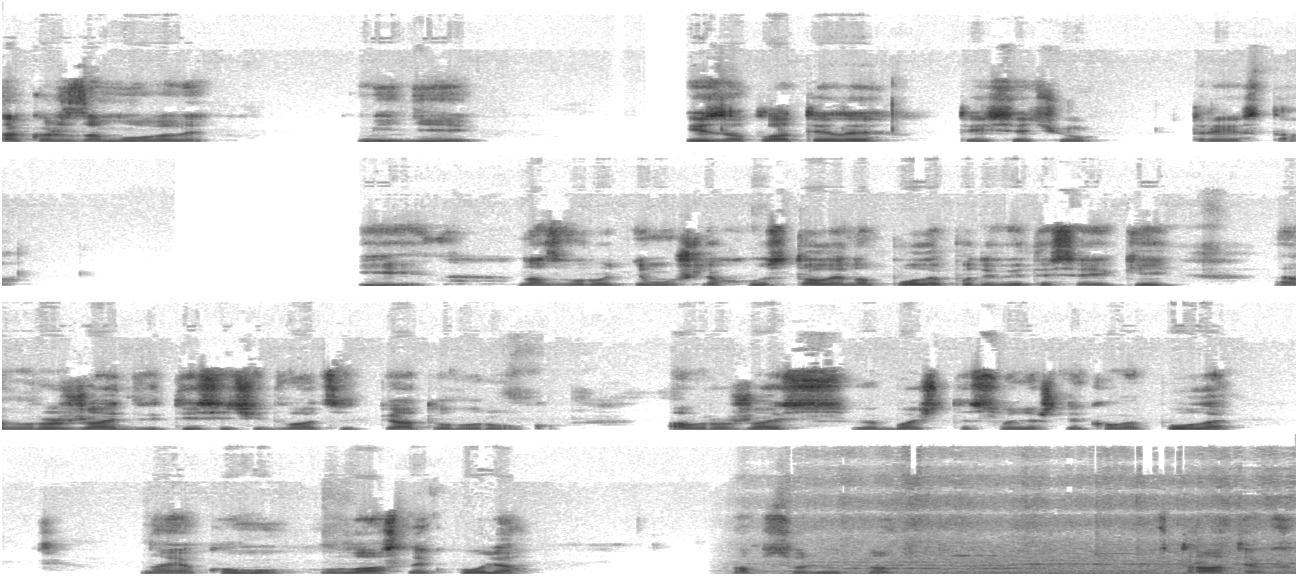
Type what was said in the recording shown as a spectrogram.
Також замовили мідії і заплатили 1300. І на зворотньому шляху стали на поле подивитися, який е, врожай 2025 року. А врожай, ви бачите, соняшникове поле, на якому власник поля абсолютно втратив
